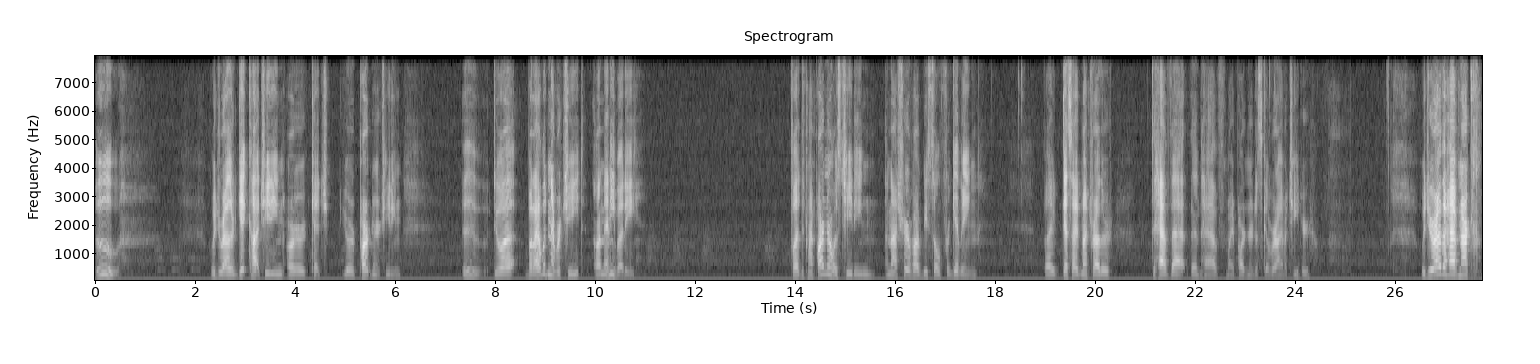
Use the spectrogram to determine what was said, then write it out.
it. Ooh. Would you rather get caught cheating or catch your partner cheating? Ooh, do I? But I would never cheat on anybody. But if my partner was cheating, I'm not sure if I'd be so forgiving. But I guess I'd much rather to have that than have my partner discover I'm a cheater. Would you rather have narc...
